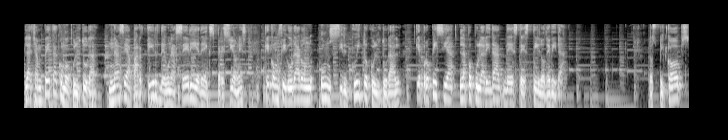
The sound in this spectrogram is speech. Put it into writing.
La champeta como cultura nace a partir de una serie de expresiones que configuraron un circuito cultural que propicia la popularidad de este estilo de vida. Los pick-ups,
